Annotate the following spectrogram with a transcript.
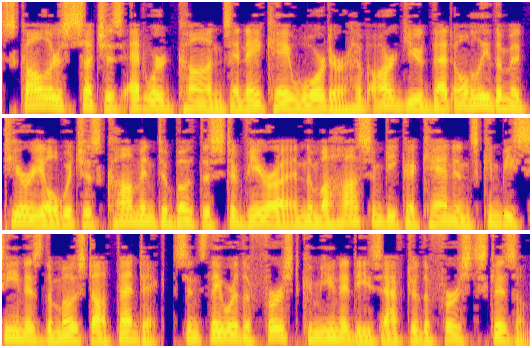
scholars such as Edward Conze and A. K. Warder have argued that only the material which is common to both the Sthavira and the Mahasamgika canons can be seen as the most authentic, since they were the first communities after the first schism.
